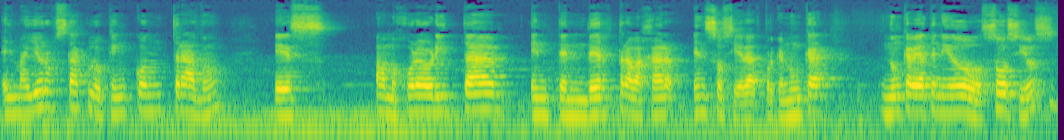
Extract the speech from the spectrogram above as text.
el mayor obstáculo que he encontrado es a lo mejor ahorita entender trabajar en sociedad, porque nunca, nunca había tenido socios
